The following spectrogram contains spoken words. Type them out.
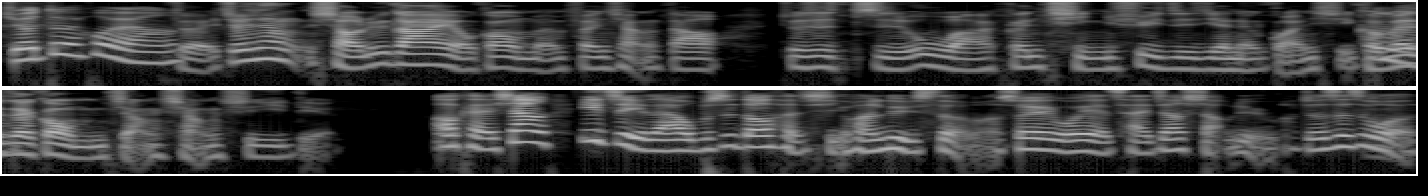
绝对会啊，对，就像小绿刚刚有跟我们分享到，就是植物啊跟情绪之间的关系，可不可以嗯再跟我们讲详细一点？OK，像一直以来我不是都很喜欢绿色嘛，所以我也才叫小绿嘛，就是这是我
